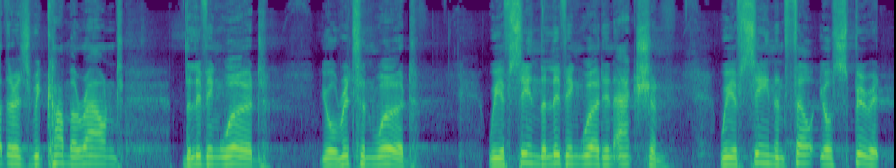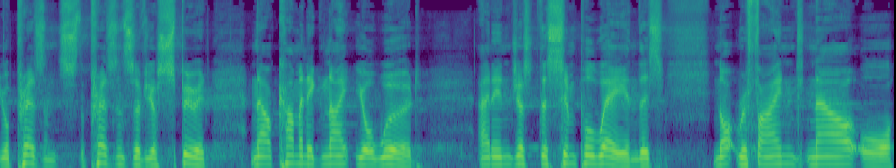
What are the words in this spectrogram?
Father, as we come around the living word, your written word, we have seen the living word in action. We have seen and felt your spirit, your presence, the presence of your spirit. Now come and ignite your word. And in just the simple way, in this not refined now or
